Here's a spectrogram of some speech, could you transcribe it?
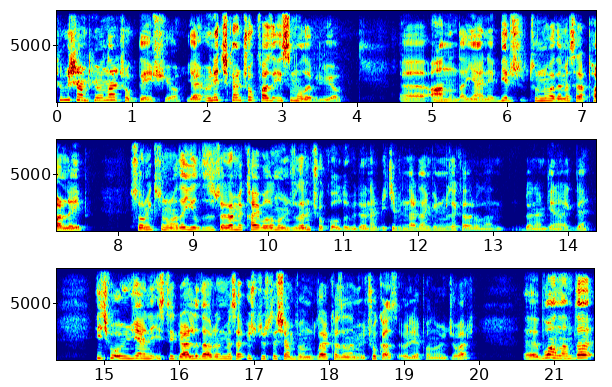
Çünkü şampiyonlar çok değişiyor. Yani öne çıkan çok fazla isim olabiliyor e, anında. Yani bir turnuvada mesela parlayıp sonraki turnuvada yıldızı sönen ve kaybolan oyuncuların çok olduğu bir dönem. 2000'lerden günümüze kadar olan dönem genellikle. Hiçbir oyuncu yani istikrarlı davranıp mesela üst üste şampiyonluklar kazanamıyor. Çok az öyle yapan oyuncu var. E, bu anlamda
